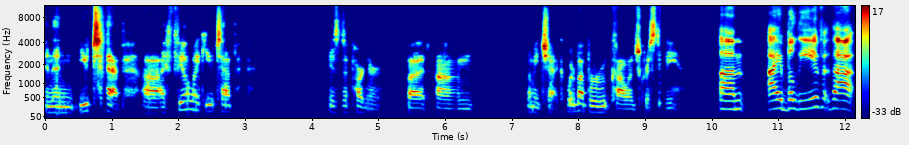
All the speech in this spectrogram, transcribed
and then UTEP, uh, I feel like UTEP is a partner, but um, let me check. What about Baruch College, Christy? Um, I believe that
